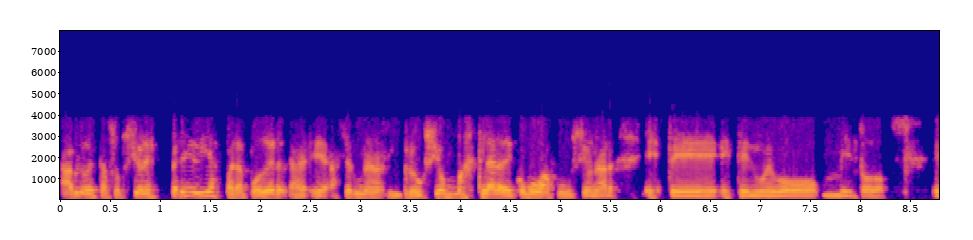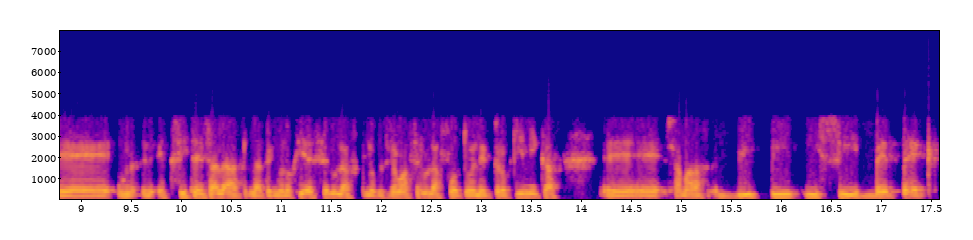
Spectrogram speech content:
hablo de estas opciones previas para poder eh, hacer una introducción más clara de cómo va a funcionar este, este nuevo método. Eh, existe ya la, tecnología de células, lo que se llama células fotoelectroquímicas, eh, llamadas BPEC, BPEC,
